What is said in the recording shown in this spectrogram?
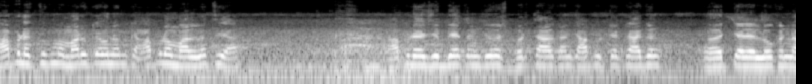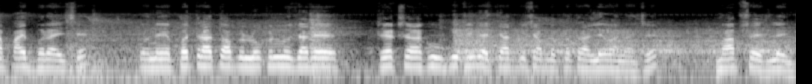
આપણે ટૂંકમાં મારું કહેવાનું એમ કે આપણો માલ નથી આ. આપણે જે બે ત્રણ દિવસ ભરતા કારણ કે આપણું ટ્રેક્ટર આગળ અત્યારે લોખંડના પાઇપ ભરાય છે. તો ને પતરા તો આપણે લોખંડનું જ્યારે ટ્રેક્ટર આખું ઊભું થઈ જાય ત્યાર પછી આપણે પતરા લેવાના છે. માપ સાઈઝ લઈને.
